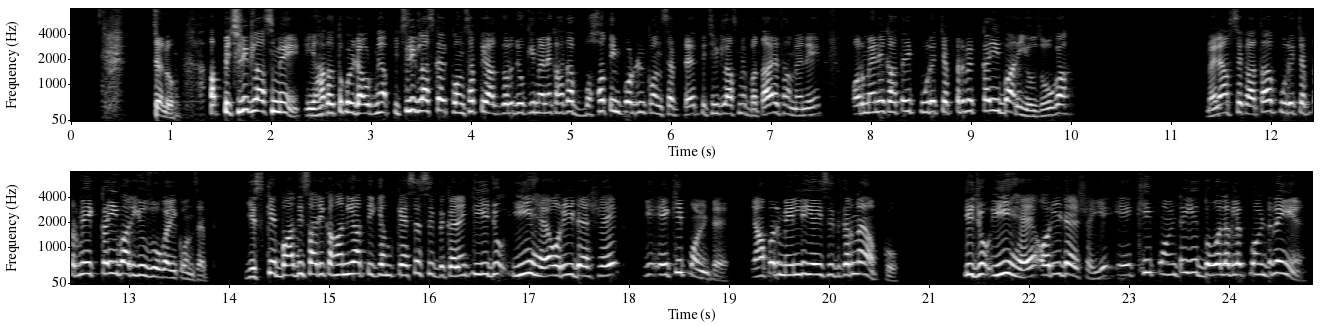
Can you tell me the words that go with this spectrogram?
चलो, अब पिछली क्लास में, यहाँ तक तो कोई डाउट नहीं, अब पिछली क्लास का एक कॉन्सेप्ट याद करो, जो कि मैंने कहा था, बहुत इंपॉर्टेंट कॉन्सेप्ट है, पिछली क्लास में बताया था मैंने, और मैंने कहा था पूरे चैप्टर में कई बार यूज़ होगा। मैंने आपसे कहा था, पूरे चैप्टर में कई बार यूज़ होगा ये कॉन्सेप्ट इसके बाद ही सारी कहानी आती कि हम कैसे सिद्ध करें कि ये जो ई e है और ई e डैश है, ये एक ही पॉइंट है। यहाँ पर मेनली यही सिद्ध करना है आपको, कि जो ई e है और ई डैश है, ये एक ही पॉइंट है, ये दो अलग अलग पॉइंट नहीं है।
